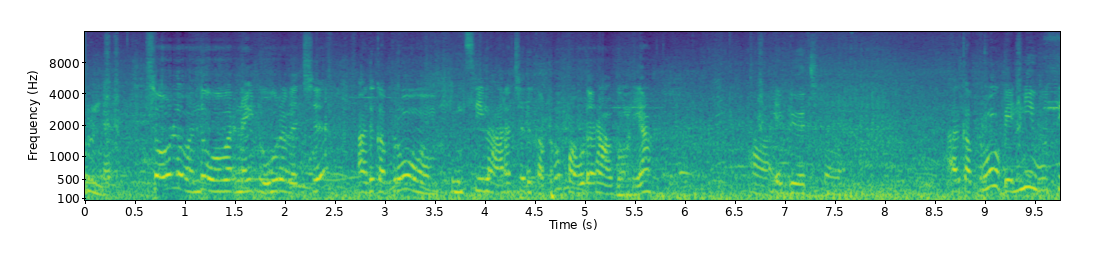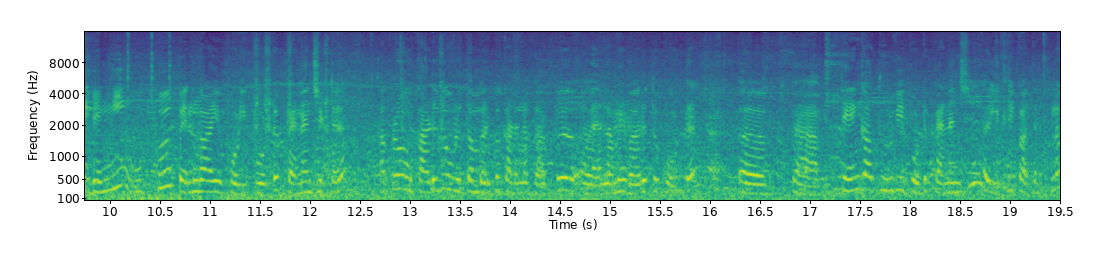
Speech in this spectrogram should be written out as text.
உருண்டை. சோளை வந்து ஓவர் நைட் ஊற வச்சு அதுக்கப்புறம் மிக்சியில் அரைச்சதுக்கப்புறம் பவுடர் ஆகும் இல்லையா? எப்படி வச்சுக்கோங்க. அதுக்கப்புறம் வெந்நீர் ஊற்றி வெந்நீர் உப்பு பெருங்காய பொடி போட்டு பிணைஞ்சிட்டு அப்புறம் கடுகு உளுத்தம்பருப்பு கடலைப்பருப்பு எல்லாமே வறுத்து போட்டு தேங்காய் துருவி போட்டு பிணைஞ்சு இட்லி பாத்திரத்தில்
